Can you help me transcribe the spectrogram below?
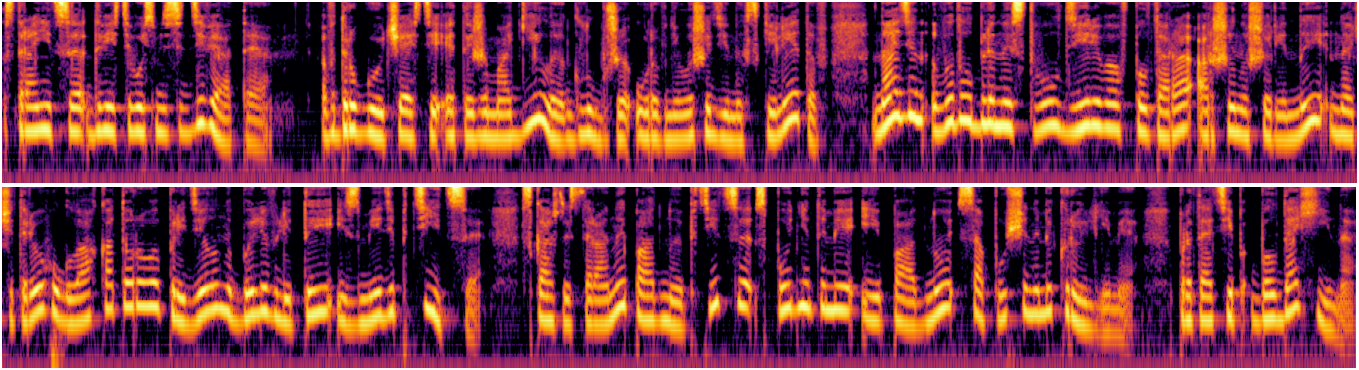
Страница 289. В другой части этой же могилы, глубже уровня лошадиных скелетов, найден выдолбленный ствол дерева в полтора аршина ширины, на четырех углах которого приделаны были влитые из меди птицы, с каждой стороны по одной птице с поднятыми и по одной с опущенными крыльями, прототип балдахина.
